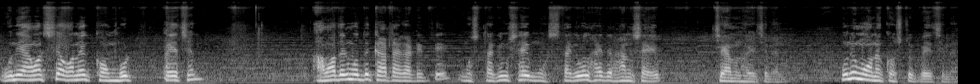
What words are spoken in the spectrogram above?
উনি আমার সে অনেক কম ভোট পেয়েছেন। আমাদের মধ্যে কাটাকাটিতে মুস্তাকিম সাহেব, মুস্তাকিবুল হায়দার খান সাহেব চেয়ারম্যান হয়েছিলেন। উনি মনে কষ্ট পেয়েছিলেন।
